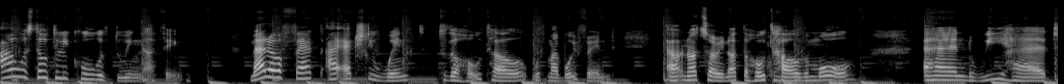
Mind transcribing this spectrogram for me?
I was totally cool with doing nothing. Matter of fact, I actually went to the hotel with my boyfriend uh, not sorry, not the hotel, the mall, and we had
